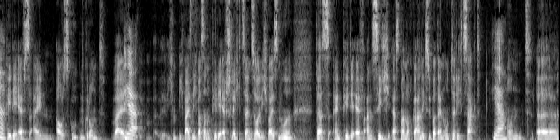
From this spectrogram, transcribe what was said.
PDFs ein, aus gutem Grund, weil ja. ich, ich weiß nicht, was an einem PDF schlecht sein soll. Ich weiß nur, dass ein PDF an sich erstmal noch gar nichts über deinen Unterricht sagt. Ja. Und äh,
